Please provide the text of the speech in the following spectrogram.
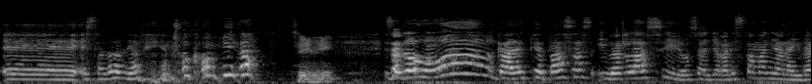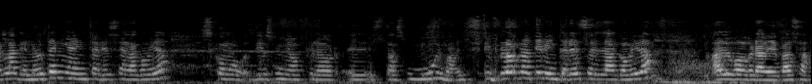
eh, está todo el día pidiendo comida. Sí. Está todo como "Ah", cada vez que pasas y verla así, o sea, llegar esta mañana y verla que no tenía interés en la comida, es como, Dios mío, Flor, eh, estás muy mal. Si Flor no tiene interés en la comida, algo grave pasa.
